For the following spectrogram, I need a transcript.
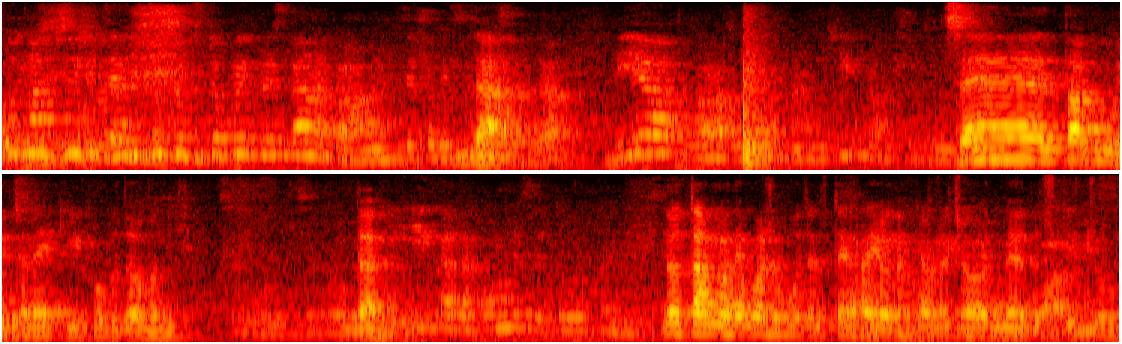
Тут у нас пишеться відбиток стопи Христа на камені. Це що ви Да. сказали, так? Віа Авто Антіка, що це? Це та вулиця, на якій побудований. Це вулиця. добре. Да. І, і катакомби Святого Калішка. Ну там вони може бути в тих районах, я вже цього не досліджував.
